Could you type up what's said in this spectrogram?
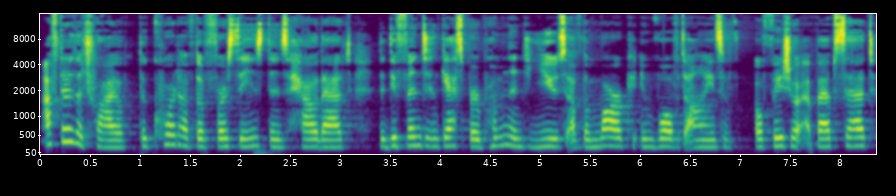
After the trial, the court of the first instance held that the defendant Gasper permanent use of the mark involved on its official website,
